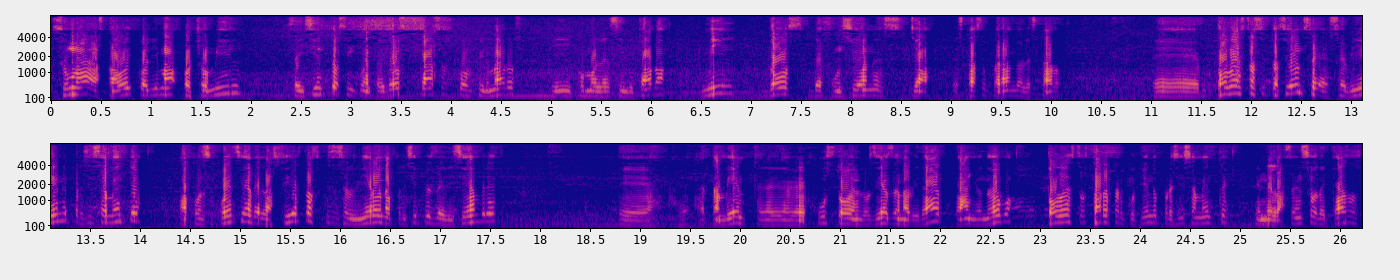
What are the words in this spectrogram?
Suma hasta hoy Colima 8.652 casos confirmados y como les indicaba, 1.002 defunciones ya. Está superando el Estado. Eh, toda esta situación se, se viene precisamente a consecuencia de las fiestas que se vivieron a principios de diciembre, eh, también eh, justo en los días de Navidad, Año Nuevo, todo esto está repercutiendo precisamente en el ascenso de casos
